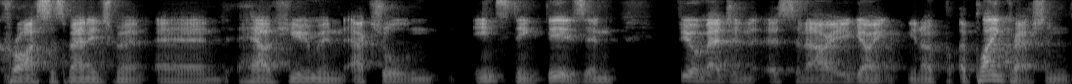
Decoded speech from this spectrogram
crisis management and how human actual instinct is. And if you imagine a scenario, you're going, you know, a plane crash, and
